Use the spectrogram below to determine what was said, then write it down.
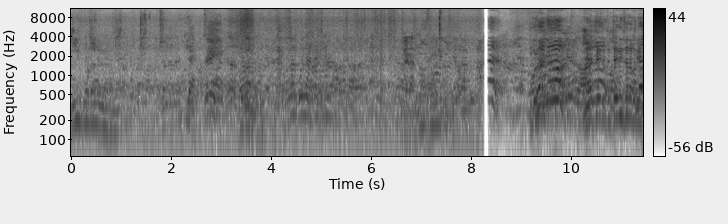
ఈ ఫోటోనే మేడం. చేయించాలి కొద్దిగా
